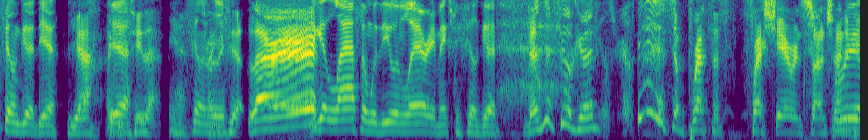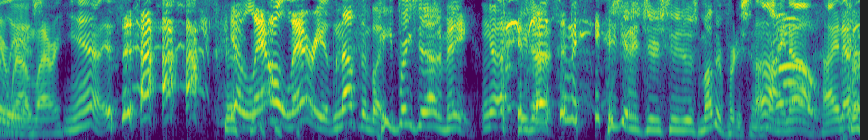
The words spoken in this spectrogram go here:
Feeling good, yeah. Yeah, I Yeah. can see that. Yeah, feeling I can really. see that. Larry, I get laughing with you and Larry. It makes me feel good. doesn't it feel good? This is just a breath of fresh air and sunshine to be around, is. Larry. Yeah. yeah. La- oh, Larry is nothing but. He brings it out of me. Yeah, He does. He's going to introduce me to his mother pretty soon. Oh, I know. I know.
